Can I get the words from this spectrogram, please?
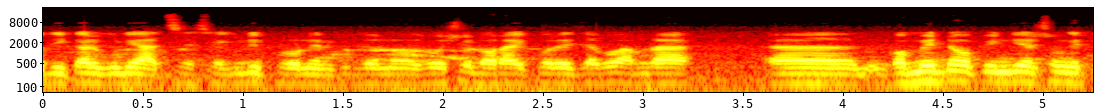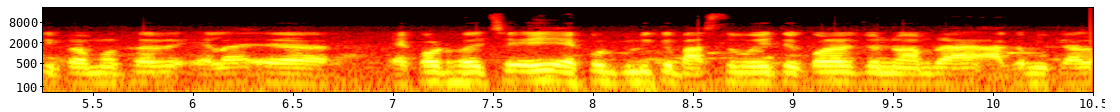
অধিকারগুলি আছে সেগুলি পূরণের জন্য অবশ্যই লড়াই করে যাব। আমরা গভর্নমেন্ট অফ ইন্ডিয়ার সঙ্গে ত্রিপুরামথার অ্যাকর্ড হয়েছে। এই অ্যাকর্ডগুলিকে বাস্তবায়িত করার জন্য আমরা আগামীকাল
